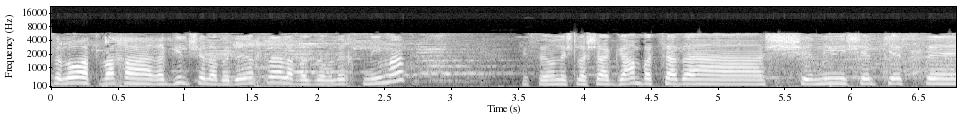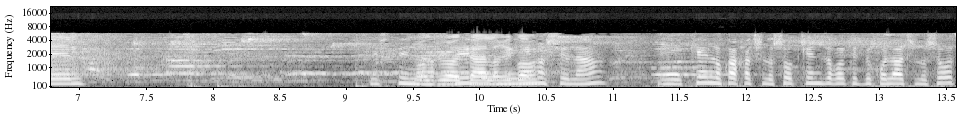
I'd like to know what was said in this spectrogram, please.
זה לא הטווח הרגיל שלה בדרך כלל, אבל זה הולך פנימה. ניסיון לשלושה גם בצד השני של קסטן. קסטן, להבדיל מאימא שלה, כן לוקחת שלושות, כן זורקת בקולת שלושות,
